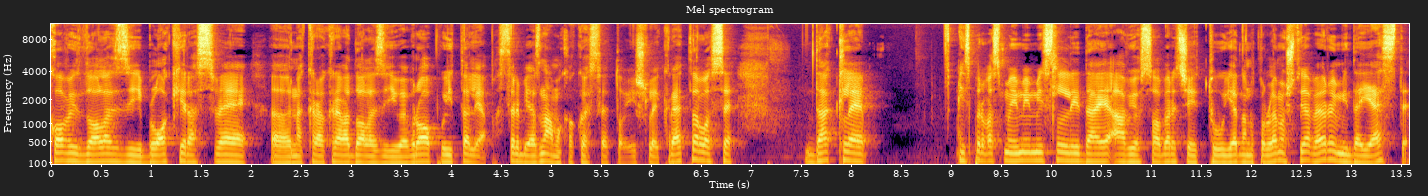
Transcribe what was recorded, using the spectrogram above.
COVID dolazi, blokira sve, na kraju kreva dolazi i u Evropu, Italija, pa Srbija, znamo kako je sve to išlo i kretalo se. Dakle, Isprva smo i mi mislili da je avio saobraćaj tu jedan od problema, što ja verujem i da jeste.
